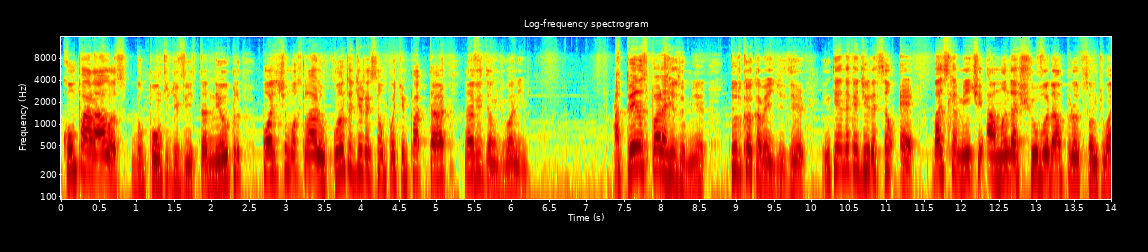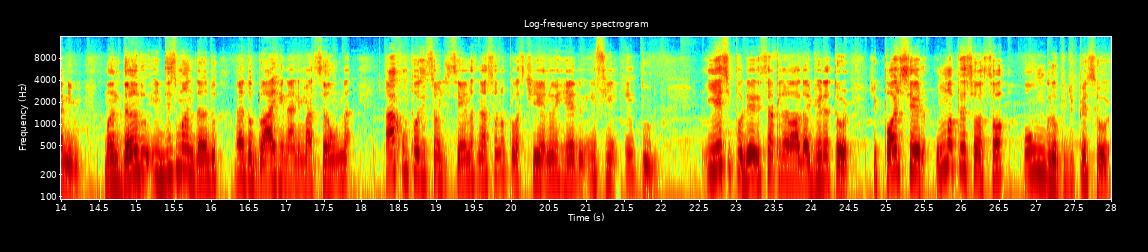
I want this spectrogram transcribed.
compará-las do ponto de vista neutro pode te mostrar o quanto a direção pode impactar na visão de um anime. Apenas para resumir tudo que eu acabei de dizer, entenda que a direção é basicamente a manda-chuva da produção de um anime, mandando e desmandando na dublagem, na animação, na, na composição de cenas, na sonoplastia, no enredo, enfim, em tudo. E esse poder está atrelado ao diretor, que pode ser uma pessoa só ou um grupo de pessoas,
